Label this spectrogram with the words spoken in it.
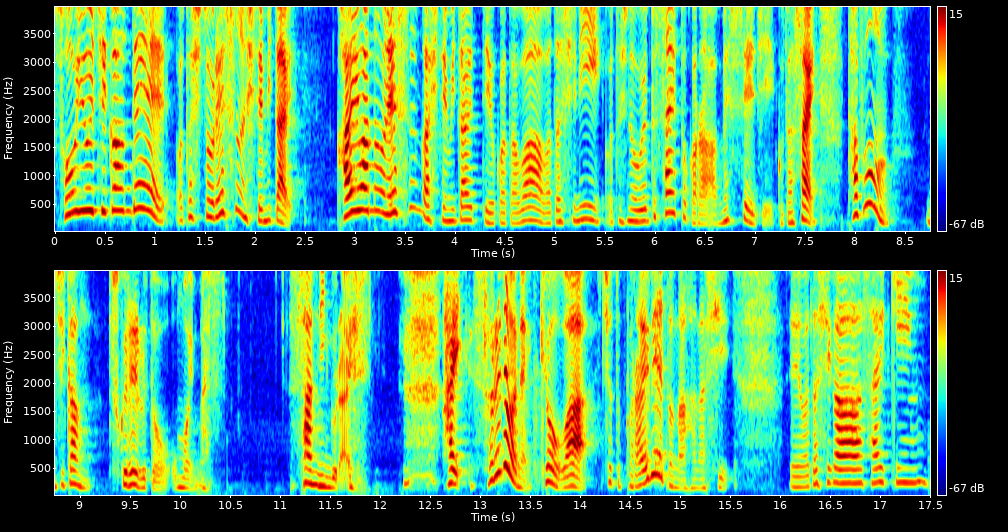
そういう時間で私とレッスンしてみたい。会話のレッスンがしてみたいっていう方は私に私のウェブサイトからメッセージください。多分時間作れると思います。3人ぐらい。はい。それではね今日はちょっとプライベートな話、えー、私が最近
